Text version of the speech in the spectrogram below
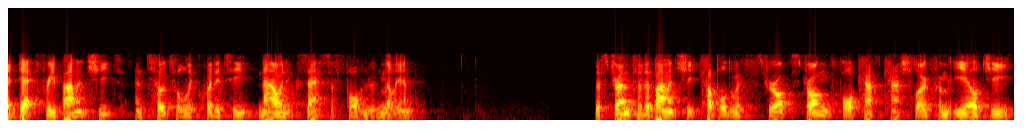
a debt-free balance sheet, and total liquidity now in excess of 400 million. The strength of the balance sheet, coupled with strong forecast cash flow from ELG,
